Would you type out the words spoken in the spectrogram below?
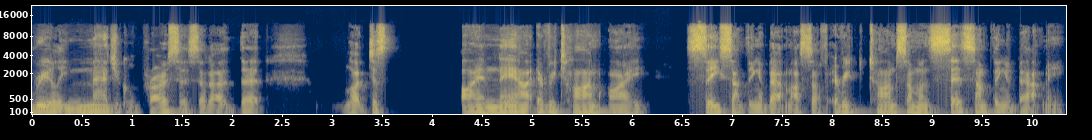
really magical process that I that like just I am now every time I see something about myself, every time someone says something about me,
